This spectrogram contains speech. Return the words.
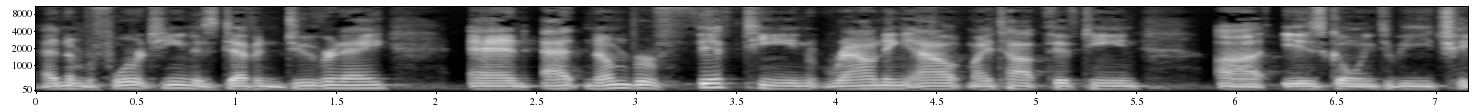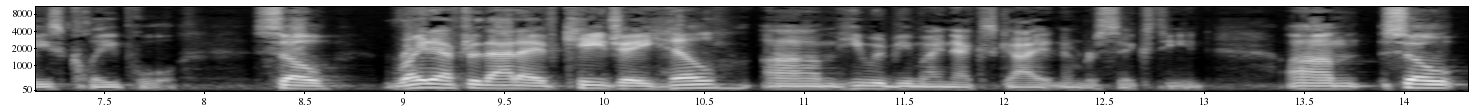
At number 14 is Devin Duvernay. And at number 15, rounding out my top 15, uh, is going to be Chase Claypool. So right after that, I have KJ Hill. Um, he would be my next guy at number 16. Um, so,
